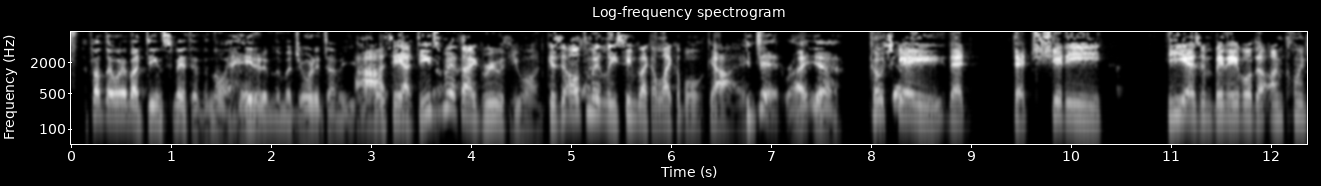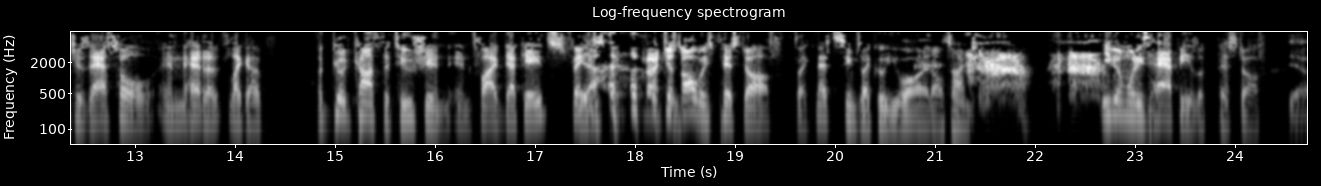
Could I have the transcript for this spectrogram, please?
I felt that way about Dean Smith, even though I hated him the majority of the time. Ah, so yeah. Dean Smith, I agree with you on because ultimately he seemed like a likable guy. He did, right? Yeah. Coach K, that that shitty, he hasn't been able to unclench his asshole and had a like a a good constitution in five decades. Face, Yeah. just always pissed off. It's like that seems like who you are at all times. Even when he's happy, he looked pissed off. Yeah,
